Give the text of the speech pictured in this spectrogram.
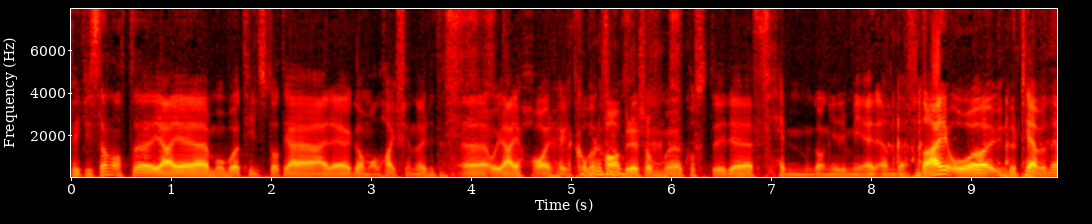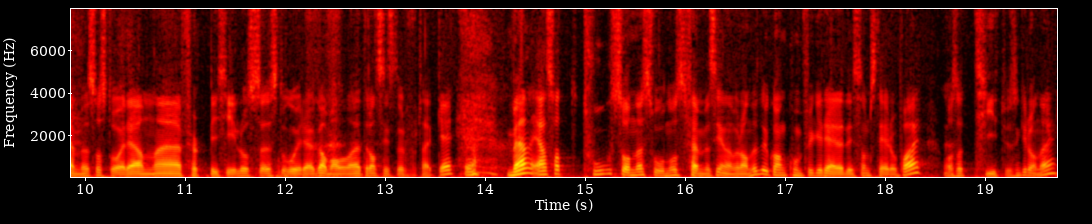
Per Kristian? At uh, Jeg eh, må bare tilstå at jeg er gammel hifi-nerd. Uh, og jeg har høyttalerkabler som koster fem ganger mer enn den der. Og under TV-en hjemme så står det en 40 kilos stor gammel transistorforsterker. Ja. Men jeg har satt to sånne Sonos 5 ved siden av hverandre. Du kan konfigurere de som stereopar. Altså 10 000 kroner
